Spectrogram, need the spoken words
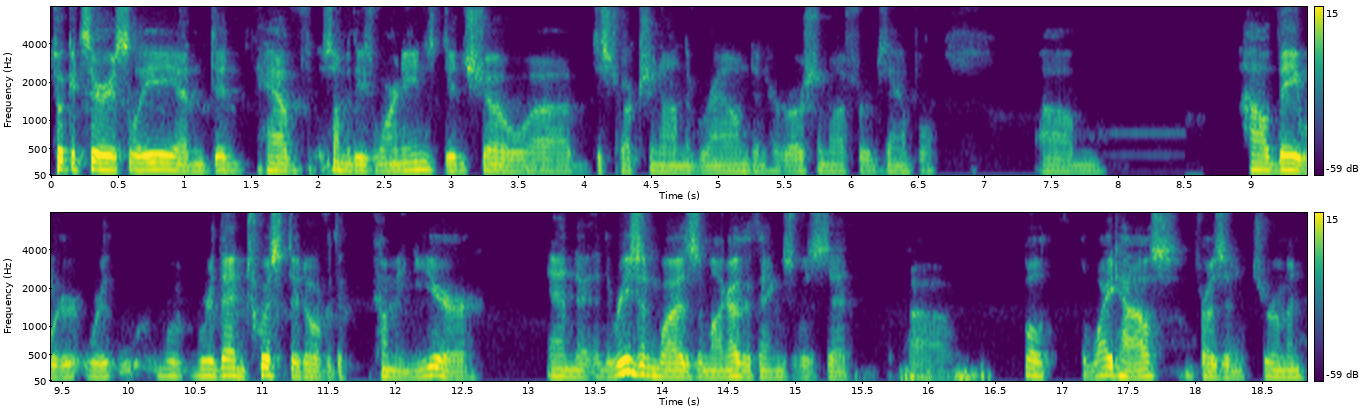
took it seriously and did have some of these warnings, did show uh, destruction on the ground in Hiroshima, for example. Um, how they were, were were then twisted over the coming year, and the, the reason was, among other things, was that both the White House, President Truman,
